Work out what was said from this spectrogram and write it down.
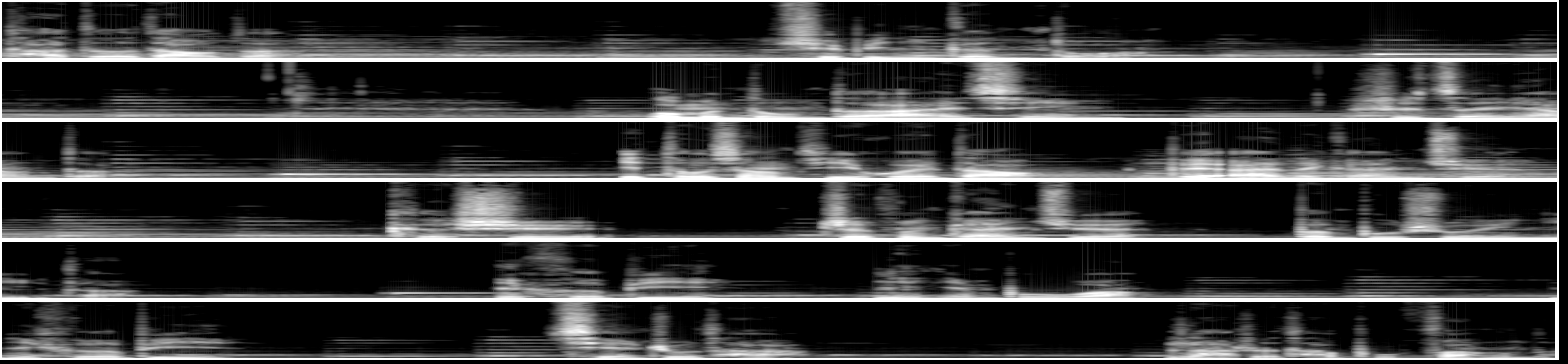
他得到的却比你更多。我们懂得爱情是怎样的。也都想体会到被爱的感觉，可是这份感觉本不属于你的，你何必念念不忘？你何必牵住他，拉着他不放呢？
